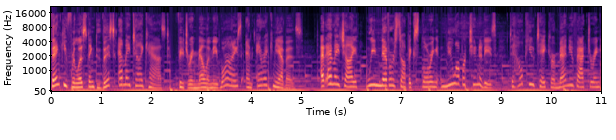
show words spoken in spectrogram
Thank you for listening to this MHI cast featuring Melanie Wise and Eric Nieves. At MHI, we never stop exploring new opportunities to help you take your manufacturing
